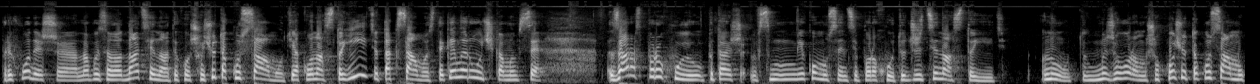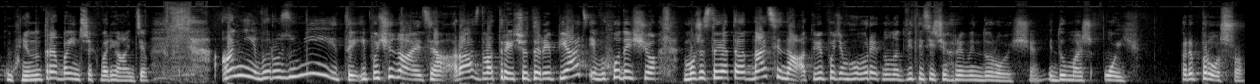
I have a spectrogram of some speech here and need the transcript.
Приходиш, е, написано одна ціна, ти хочеш, хочу таку саму, як вона стоїть, так само, з такими ручками, все. Зараз порахую, питаєш, в якому сенсі порахую? Тут же ціна стоїть. Ну, ми ж говоримо, що хочу таку саму кухню, не треба інших варіантів. А ні, ви розумієте, і починається раз, два, три, чотири, п'ять, і виходить, що може стояти одна ціна, а тобі потім говорить ну на дві тисячі гривень дорожче. І думаєш, ой, Перепрошую.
